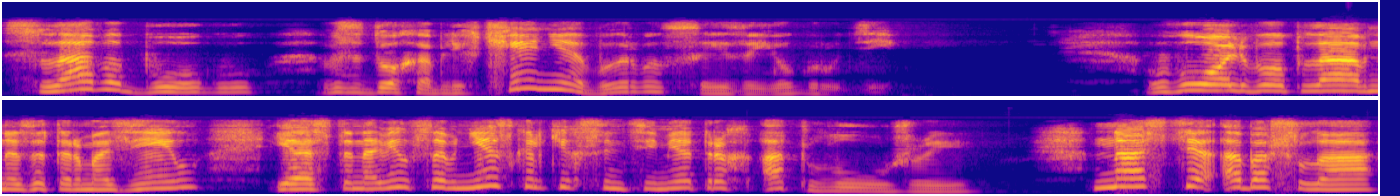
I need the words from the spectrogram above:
Слава Богу! Вздох облегчения вырвался из ее груди. Вольво плавно затормозил и остановился в нескольких сантиметрах от лужи. Настя обошла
